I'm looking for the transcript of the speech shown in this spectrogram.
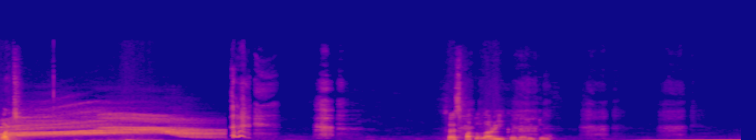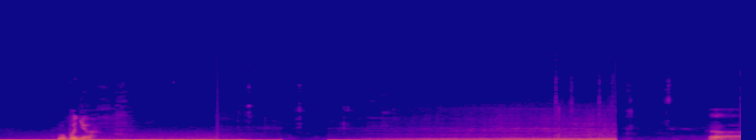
What? Saya sepatut lari ke dari tu? Rupanya. Uh,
